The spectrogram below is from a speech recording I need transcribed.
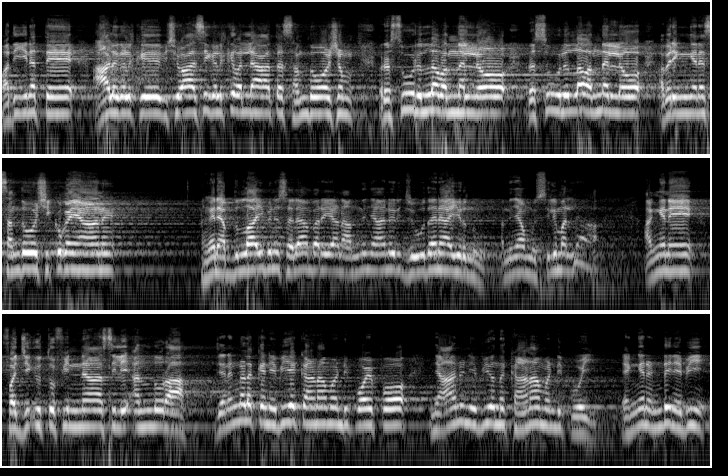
മദീനത്തെ ആളുകൾക്ക് വിശ്വാസികൾക്ക് വല്ലാത്ത സന്തോഷം. റസൂലുള്ള വന്നല്ലോ റസൂലുള്ള വന്നല്ലോ. അവരിങ്ങനെ സന്തോഷിക്കുകയാണ്. അങ്ങനെ അബ്ദുല്ലാഹിബിന് സലാം പറയാണ് അന്ന് ഞാനൊരു ജൂതനായിരുന്നു. അന്ന് ഞാൻ മുസ്ലിം അല്ല അങ്ങനെ ഫജിഉതു ഫിന്നാസിലി അൻദുറ. ജനങ്ങളൊക്കെ നബിയെ കാണാൻ വേണ്ടി പോയപ്പോൾ ഞാനും നബി ഒന്ന് കാണാൻ വേണ്ടി പോയി. എങ്ങനെയുണ്ട് നബി?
